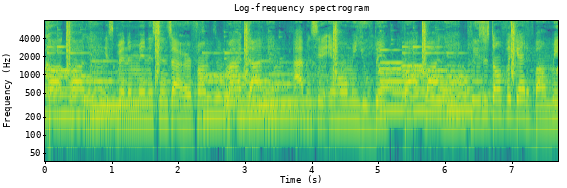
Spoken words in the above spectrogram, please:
caught calling. It's been a minute since I heard from my darling. I've been sitting home and you've been balling. Please just don't forget about me.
